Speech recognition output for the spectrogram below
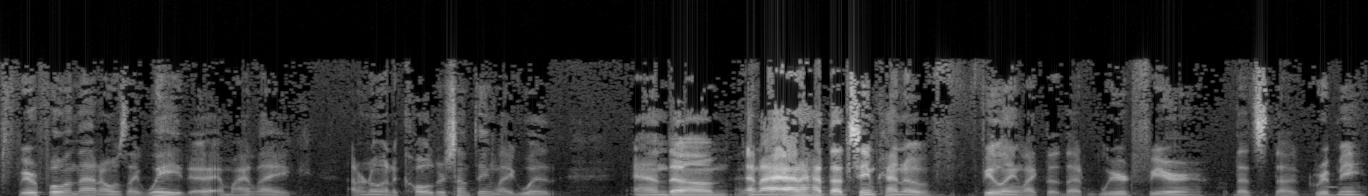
fearful in that. I was like, "Wait, uh, am I like I don't know in a cult or something? Like what?" And um, and I, and I had that same kind of feeling, like that that weird fear that's that gripped me.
